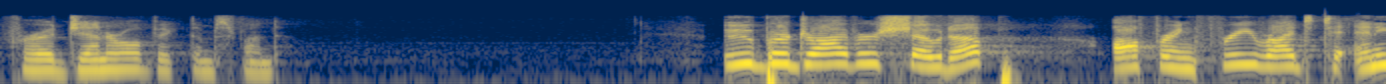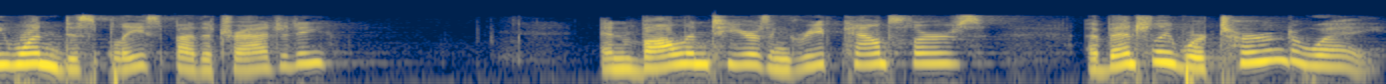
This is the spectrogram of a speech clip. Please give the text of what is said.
for a general victims fund. Uber drivers showed up offering free rides to anyone displaced by the tragedy. And volunteers and grief counselors eventually were turned away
